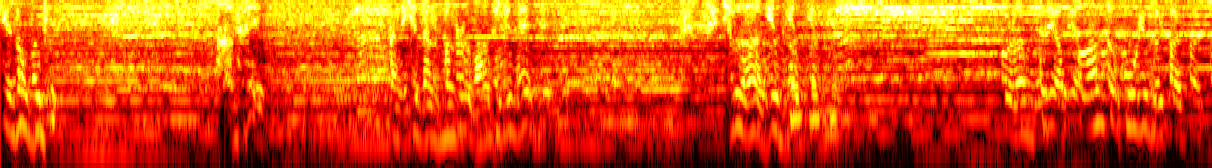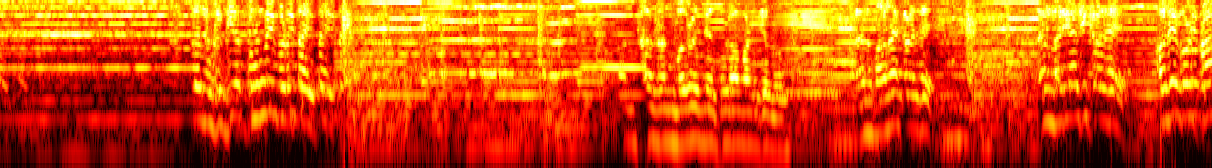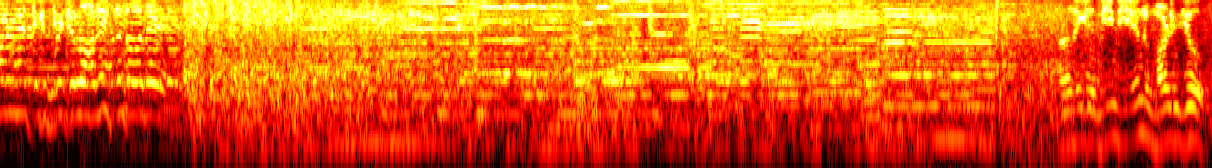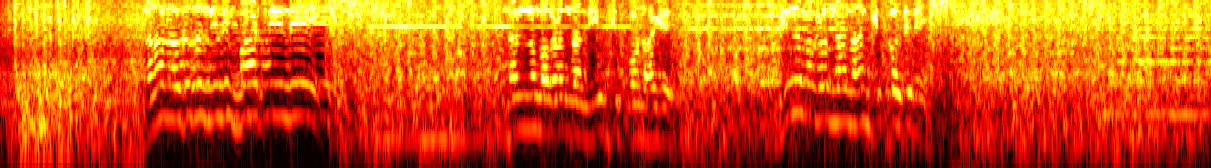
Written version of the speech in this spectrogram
ಏನೋ ಒಂದು ಆದ್ರೆ ನನಗೆ ನನ್ನ ಮಗಳು ಮಾದರಿನೇ ಎಲ್ಲ ಆಗಿದ್ದು ಅವಳೊಂದ್ಸರಿ ಅಪ್ಪ ಅಂತ ಕೂಗಿದ್ರೆ ಸಾಕು ನನ್ನ ಹೃದಯ ತುಂಬಿ ಬಿಡ್ತಾ ಇತ್ತು ಅಂತ ನನ್ನ ಮಗಳನ್ನೇ ದೂರ ಮಾಡಿದೆವು ನನ್ನ ಮನ ಕಳೆದೆ ನನ್ನ ಮರ್ಯಾದೆ ಕಳೆದೆ ಕೊನೆಗೊಂಡು ಪ್ರಾಣನೇ ತೆಗೆದ್ಬಿಟ್ಟೆಲ್ಲ ಅನಿಷ್ಟದವನೇ ನನಗೆ ಏನು ಮಾಡಿದ್ಯೋ? ನಾನು ಅದನ್ನು ನಿನಗೆ ಮಾಡ್ತೀನಿ. ನನ್ನ ಮಗಳನ್ನ ನೀನ್ ಕಿತ್ಕೊಂಡ ಹಾಗೆ. ನಿನ್ನ ಮಗಳನ್ನ ನಾನು ಕಿತ್ಕೋತೀನಿ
